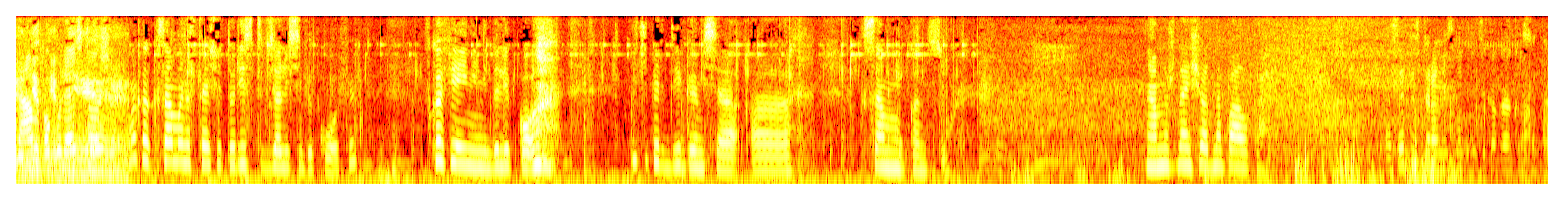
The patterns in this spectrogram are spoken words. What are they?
Там погулять тоже. Мы, как самые настоящие туристы, взяли себе кофе в кофейне недалеко. И теперь двигаемся э, к самому концу. Нам нужна еще одна палка. А с этой стороны смотрите, какая красота.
